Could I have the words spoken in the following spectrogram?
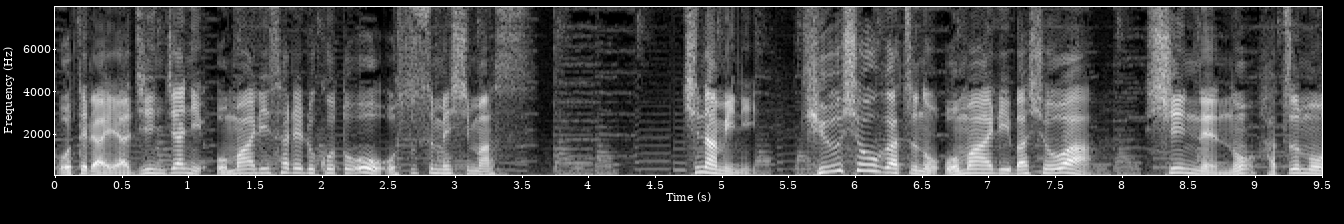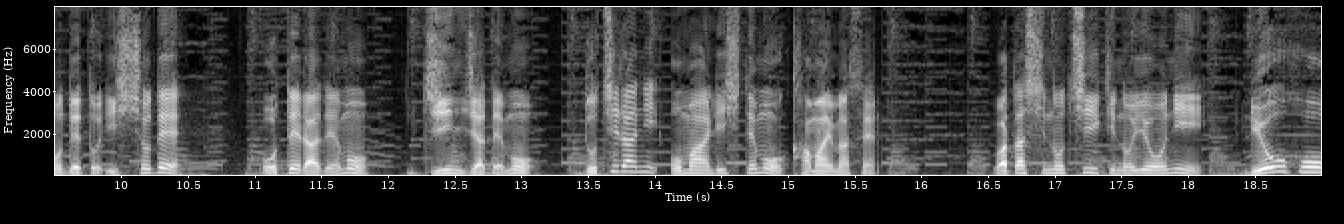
お寺や神社にお参りされることをお勧めします。ちなみに旧正月のお参り場所は新年の初詣と一緒でお寺でも神社でもどちらにお参りしても構いません。私の地域のように両方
